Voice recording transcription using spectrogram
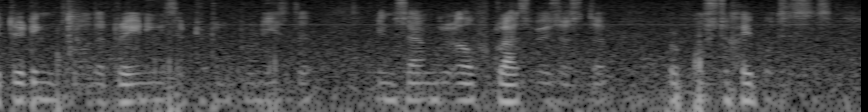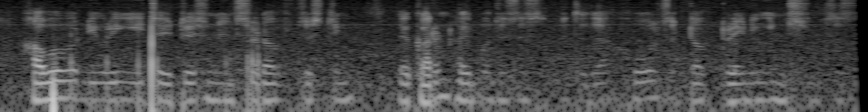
iterating through the training set to produce the ensemble of classifiers as the proposed hypothesis. However, during each iteration, instead of testing the current hypothesis with the whole set of training instances,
